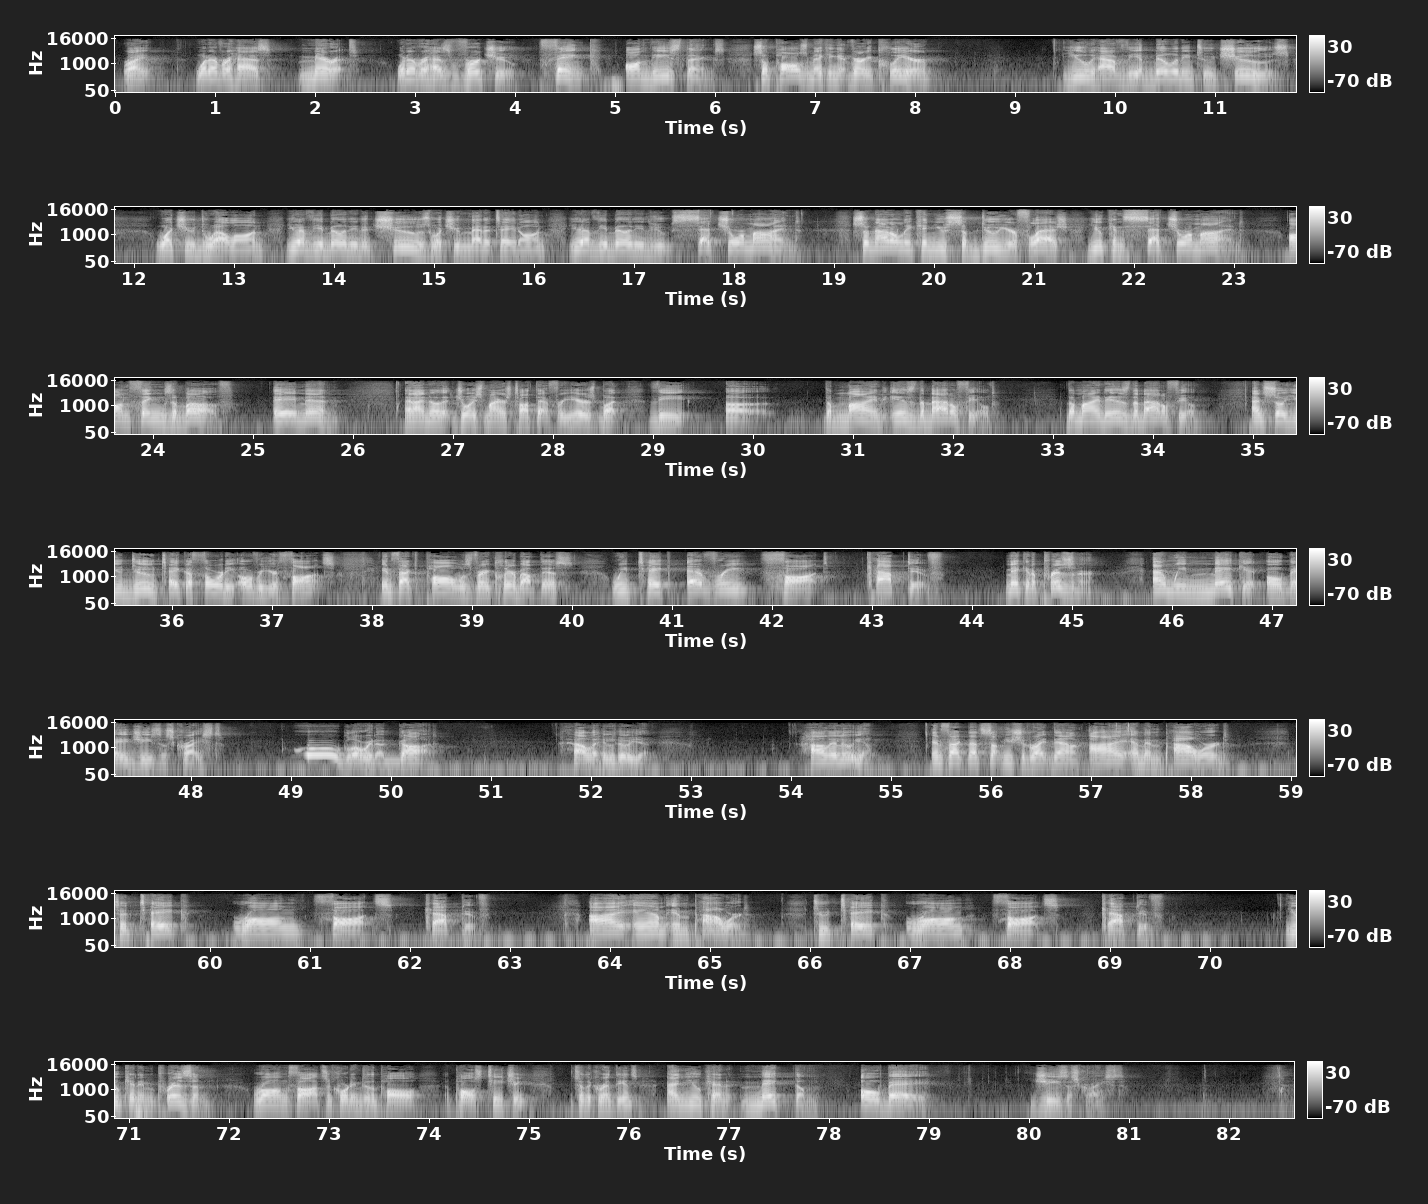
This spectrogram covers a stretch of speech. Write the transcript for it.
right? Whatever has merit, whatever has virtue, think on these things. So Paul's making it very clear you have the ability to choose what you dwell on. You have the ability to choose what you meditate on. You have the ability to set your mind. So not only can you subdue your flesh, you can set your mind on things above. Amen. And I know that Joyce Myers taught that for years, but the uh, the mind is the battlefield. The mind is the battlefield. And so you do take authority over your thoughts. In fact, Paul was very clear about this. We take every thought captive, make it a prisoner, and we make it obey Jesus Christ. Woo, glory to God. Hallelujah. Hallelujah. In fact, that's something you should write down. I am empowered to take wrong thoughts captive. I am empowered to take wrong thoughts captive. You can imprison wrong thoughts according to the Paul Paul's teaching to the Corinthians and you can make them obey Jesus Christ.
